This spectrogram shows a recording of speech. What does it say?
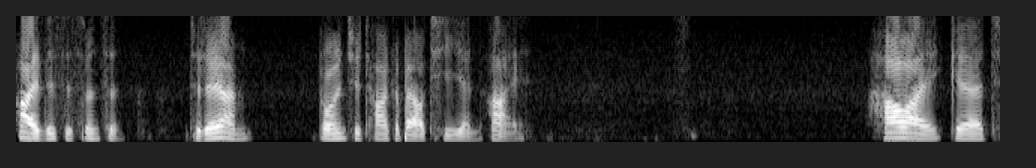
Hi, this is Vincent. Today I'm going to talk about Tea and I. How I get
